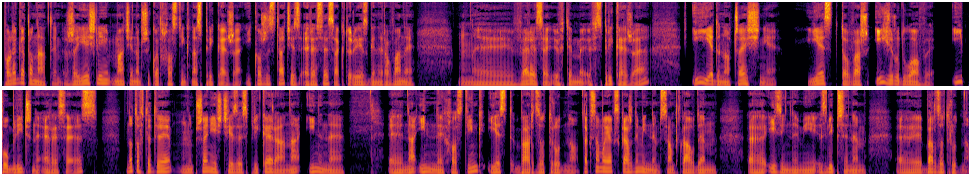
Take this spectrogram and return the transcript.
polega to na tym, że jeśli macie na przykład hosting na Spreakerze i korzystacie z RSS-a, który jest generowany w, RS, w tym w Spreakerze i jednocześnie jest to wasz i źródłowy, i publiczny RSS, no to wtedy przenieść się ze Spreakera na inne E, na inny hosting jest bardzo trudno. Tak samo jak z każdym innym, SoundCloudem e, i z innymi, z Lipsynem, e, bardzo trudno.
